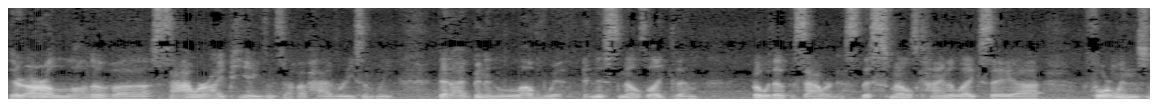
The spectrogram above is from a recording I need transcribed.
there are a lot of uh, sour IPAs and stuff I've had recently that I've been in love with, and this smells like them, but without the sourness. This smells kind of like, say, uh, Four Winds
